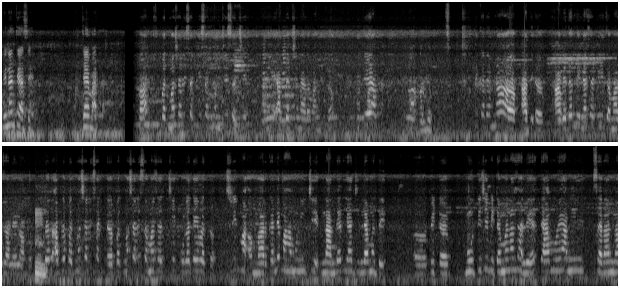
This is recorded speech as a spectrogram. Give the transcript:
विनंती असेल. जय माता. का पद्मशाली सखी संगमचे सचिव आणि अध्यक्ष मॅडम आहेत. तिथे अधिकाऱ्यांना आदे- आवेदन देण्यासाठी जमा झालेलो आहोत. तर आपल्या पद्मशाली पद्मशाली समाजाचे कुलदैवत श्री मा- मार्कंडे महामुनीचे नांदेड या जिल्ह्यामध्ये मूर्तीची विटंबना झाली आहे त्यामुळे आम्ही सरांना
